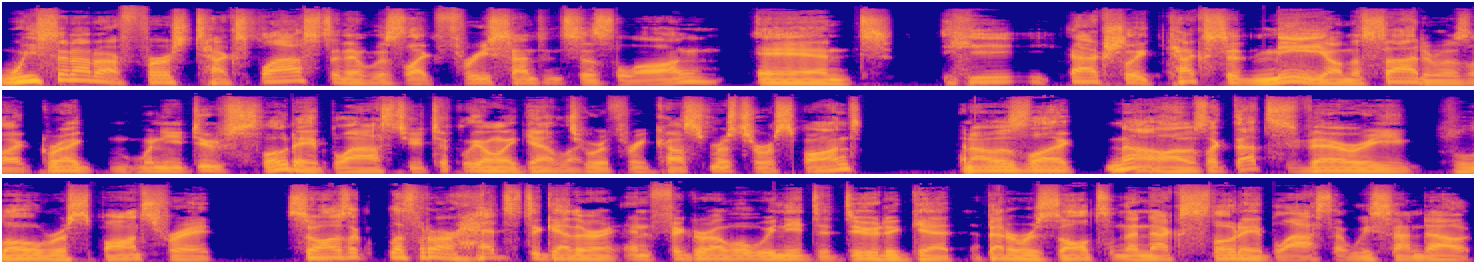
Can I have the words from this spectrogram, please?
we sent out our first text blast and it was like three sentences long. And he actually texted me on the side and was like, Greg, when you do slow day blast, you typically only get like two or three customers to respond. And I was like, no, I was like, that's very low response rate. So I was like, let's put our heads together and figure out what we need to do to get better results on the next slow day blast that we send out.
